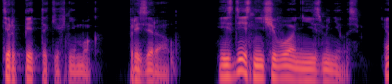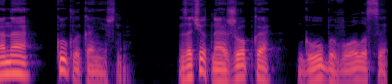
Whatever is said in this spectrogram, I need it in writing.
терпеть таких не мог. Презирал. И здесь ничего не изменилось. Она кукла, конечно. Зачетная жопка, губы, волосы.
